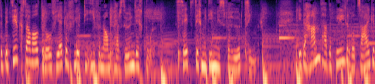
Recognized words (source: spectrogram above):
Der Bezirksanwalt Rolf Jäger führt die Einvernahme persönlich durch. Setzt sich mit ihm ins Verhörzimmer. In der Hand hat er Bilder, die zeigen,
